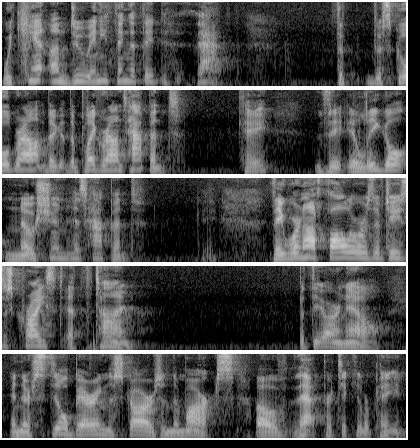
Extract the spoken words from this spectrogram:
we can't undo anything that they that. The, the school ground, the, the playgrounds happened. Okay? The illegal notion has happened. Okay? They were not followers of Jesus Christ at the time but they are now, and they're still bearing the scars and the marks of that particular pain.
